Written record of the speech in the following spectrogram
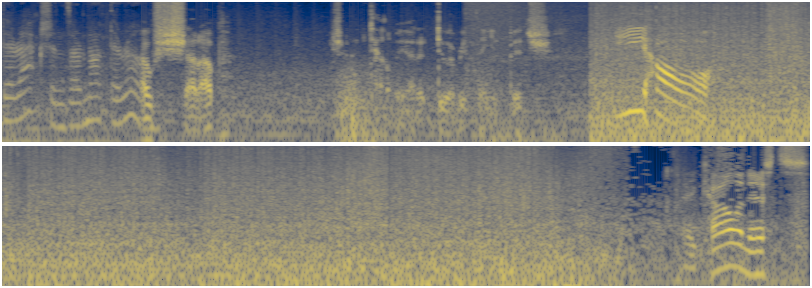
Their actions are not their own. Oh, shut up. Shouldn't tell me how to do everything, you bitch. Yeehaw! Hey, colonists.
